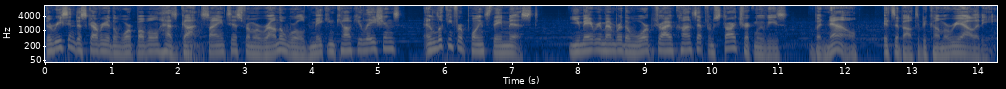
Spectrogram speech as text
The recent discovery of the warp bubble has got scientists from around the world making calculations and looking for points they missed. You may remember the warp drive concept from Star Trek movies, but now it's about to become a reality.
